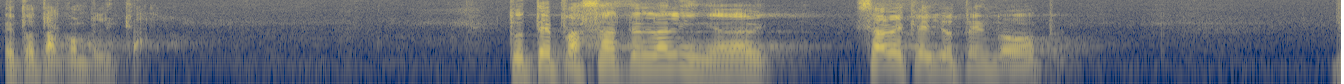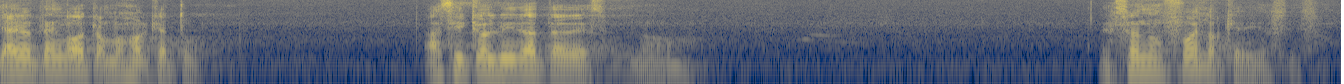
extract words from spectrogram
esto está complicado. Tú te pasaste en la línea, David. ¿Sabes que yo tengo otro? Ya yo tengo otro mejor que tú. Así que olvídate de eso. No. Eso no fue lo que Dios hizo.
